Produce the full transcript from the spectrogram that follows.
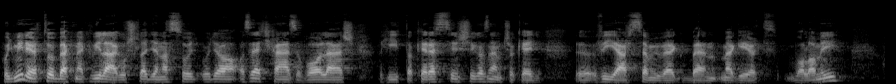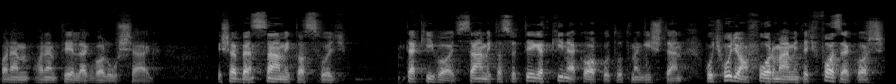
hogy minél többeknek világos legyen az, hogy, hogy az egyház, a vallás, a hit, a kereszténység az nem csak egy VR szemüvegben megélt valami, hanem, hanem tényleg valóság. És ebben számít az, hogy, te ki vagy. Számít az, hogy téged kinek alkotott meg Isten. Hogy hogyan formál, mint egy fazekas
